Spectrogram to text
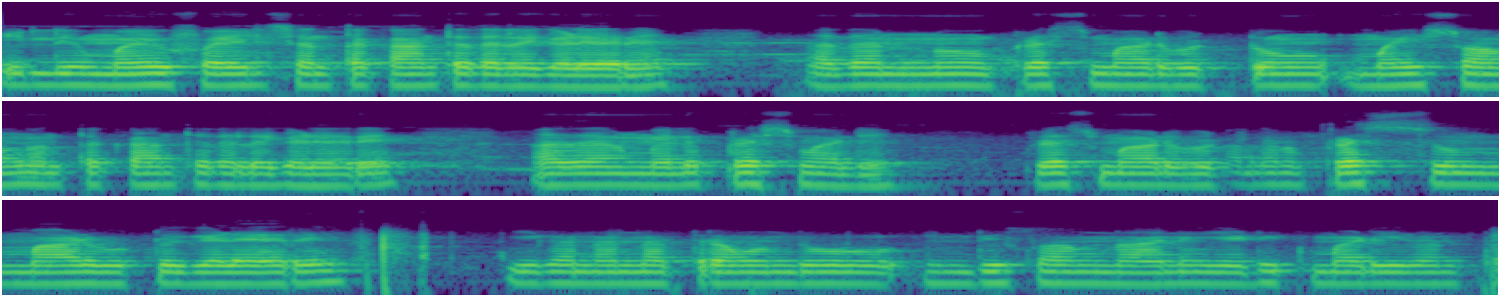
ಇಲ್ಲಿ ಮೈ ಫೈಲ್ಸ್ ಅಂತ ಕಾಣ್ತದಲ್ಲ ಗೆಳೆಯರೆ, ಅದನ್ನು ಪ್ರೆಸ್ ಮಾಡಿಬಿಟ್ಟು ಮೈ ಸಾಂಗ್ ಅಂತ ಕಾಣ್ತದಲ್ಲ ಗೆಳೆಯರೆ, ಅದರ ಮೇಲೆ ಪ್ರೆಸ್ ಮಾಡಿ. ಪ್ರೆಸ್ ಮಾಡಿಬಿಟ್ಟು ಅದನ್ನು ಪ್ರೆಸ್ ಮಾಡಿಬಿಟ್ಟು ಗೆಳೆಯರೆ, ಈಗ ನನ್ನ ಹತ್ರ ಒಂದು ಹಿಂದಿ ಸಾಂಗ್ ನಾನೇ ಎಡಿಟ್ ಮಾಡಿದಂಥ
